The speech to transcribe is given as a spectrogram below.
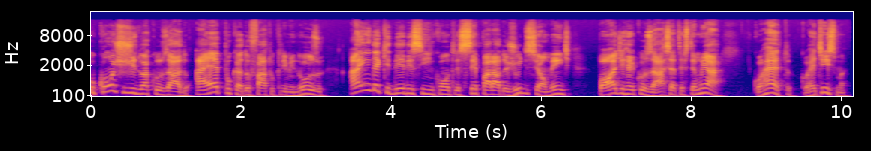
o cônjuge do acusado, à época do fato criminoso, ainda que dele se encontre separado judicialmente, pode recusar-se a testemunhar. Correto? Corretíssima.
